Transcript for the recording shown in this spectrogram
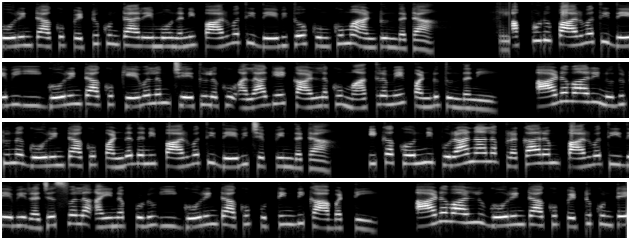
గోరింటాకు పెట్టుకుంటారేమోనని పార్వతీదేవితో కుంకుమ అంటుందట. అప్పుడు పార్వతీదేవి ఈ గోరింటాకు కేవలం చేతులకు అలాగే కాళ్ళకు మాత్రమే పండుతుందని. ఆడవారి నుదుటున గోరింటాకు పండదని పార్వతీదేవి చెప్పిందట. ఇక కొన్ని పురాణాల ప్రకారం పార్వతీదేవి రజస్వల అయినప్పుడు ఈ గోరింటాకు పుట్టింది కాబట్టి ఆడవాళ్ళు గోరింటాకు పెట్టుకుంటే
